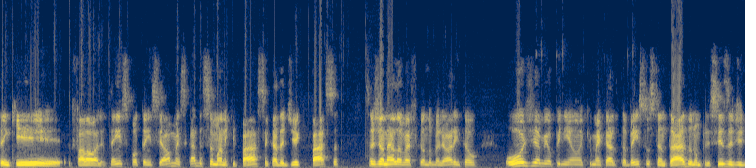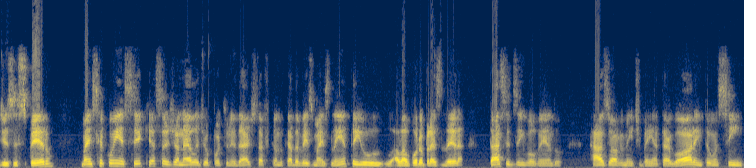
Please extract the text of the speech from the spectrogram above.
tem que falar, olha, tem esse potencial, mas cada semana que passa, cada dia que passa, essa janela vai ficando melhor. Então, hoje a minha opinião é que o mercado está bem sustentado, não precisa de desespero, mas reconhecer que essa janela de oportunidade está ficando cada vez mais lenta e o, a lavoura brasileira está se desenvolvendo razoavelmente bem até agora. Então, assim,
